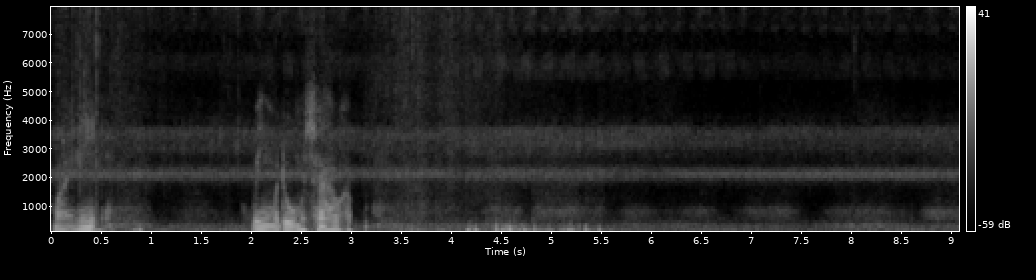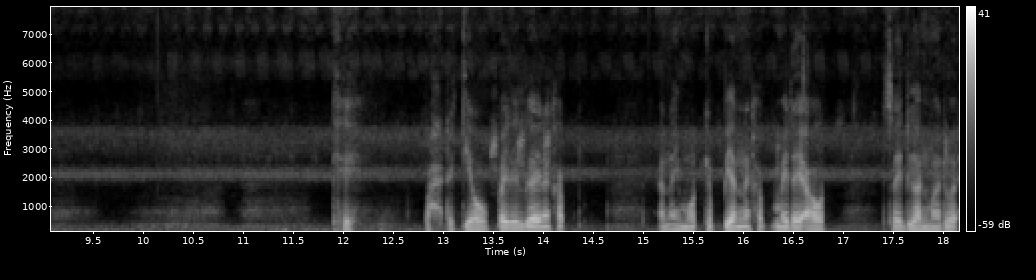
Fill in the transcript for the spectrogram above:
ใหม่นี้ วิ่งมาดูเมื่อเช้าครับ โอเคป่าเดี๋ยวเกี้ยวไปเรื่อยๆนะครับ อันไหนหมดก็เปลี่ยนนะครับ ไม่ได้เอาใส่เดือนมาด้วย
